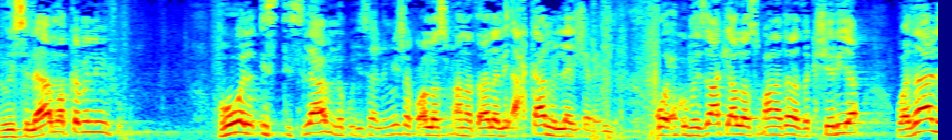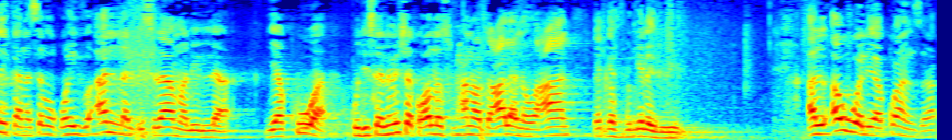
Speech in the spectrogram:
هو الاسلام وكمل فيه huwa alistislam ni kujisalimisha kwa Allah subhanahu wa ta'ala li ahkami Allah shar'iyya kwa hukumu zake Allah subhanahu wa ta'ala za kisheria wadhālika anasema kwa hivyo anna alislam lillah ya kuwa kujisalimisha kwa Allah subhanahu wa ta'ala nawaan katika vipengele viwili الأول يا كwanza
